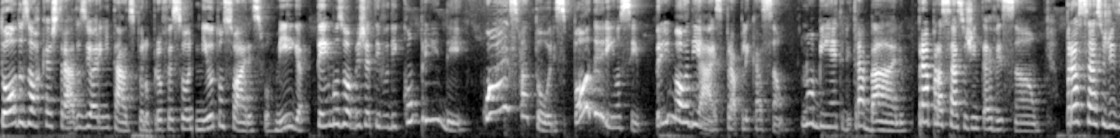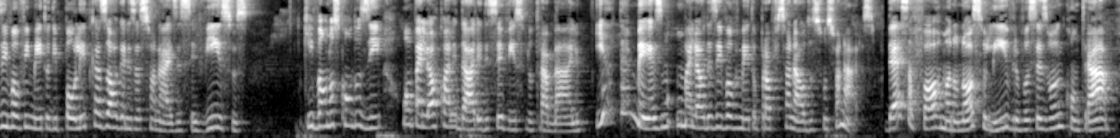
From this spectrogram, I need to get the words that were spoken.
todos orquestrados e orientados pelo professor Newton Soares Formiga, temos o objetivo de compreender quais fatores poderiam ser primordiais para aplicação no ambiente de trabalho, para processos de intervenção, processos de desenvolvimento de políticas organizacionais e serviços que vão nos conduzir uma melhor qualidade de serviço do trabalho e até mesmo um melhor desenvolvimento profissional dos funcionários. Dessa forma, no nosso livro, vocês vão encontrar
